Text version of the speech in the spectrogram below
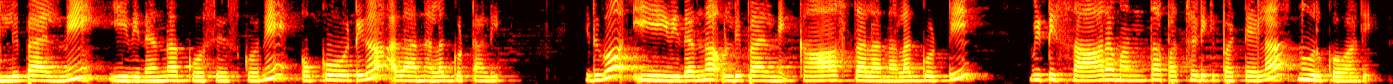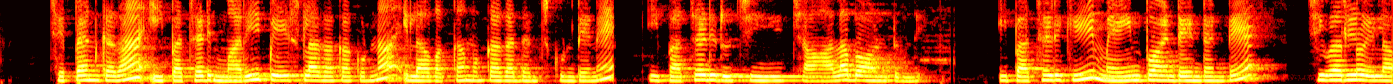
ఉల్లిపాయలని ఈ విధంగా కోసేసుకొని ఒక్కొక్కటిగా అలా నలగొట్టాలి. ఇదిగో ఈ విధంగా ఉల్లిపాయలని కాస్త అలా నలగొట్టి వీటి సారం అంతా పచ్చడికి పట్టేలా నూరుకోవాలి. చెప్పాను కదా ఈ పచ్చడి మరీ పేస్ట్ లాగా కాకుండా ఇలా వక్క ముక్కగా దంచుకుంటేనే ఈ పచ్చడి రుచి చాలా బాగుంటుంది. ఈ పచ్చడికి మెయిన్ పాయింట్ ఏంటంటే చివర్లో ఇలా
